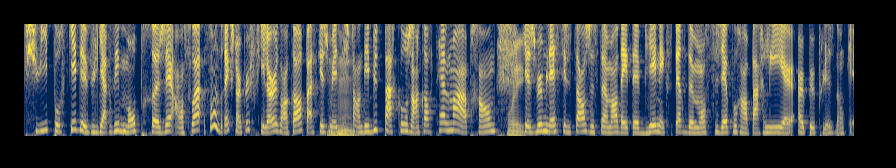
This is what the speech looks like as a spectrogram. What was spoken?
Puis pour ce qui est de vulgariser mon projet en soi, ça, on dirait que je suis un peu frileuse encore parce que je me dis, je suis mhm. en début de parcours, j'ai encore tellement à apprendre que je veux me laisser le temps justement d'être bien experte de mon sujet pour en parler euh, un peu plus. Donc, euh,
